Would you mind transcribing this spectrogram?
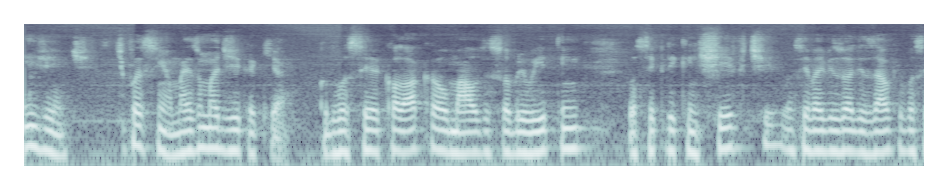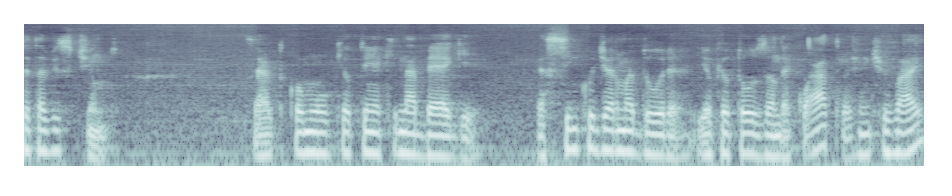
Hein, gente? Tipo assim, ó, mais uma dica aqui, ó. Quando você coloca o mouse sobre o item, você clica em Shift, você vai visualizar o que você está vestindo. Certo? Como o que eu tenho aqui na bag é 5 de armadura e o que eu estou usando é 4, a gente vai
